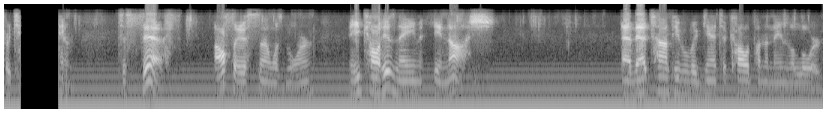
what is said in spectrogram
For Cain to Seth also a son was born, and he called his name Enosh. At that time, people began to call upon the name of the Lord.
